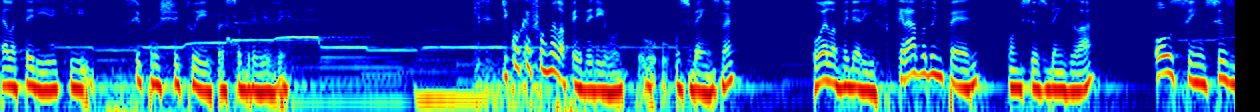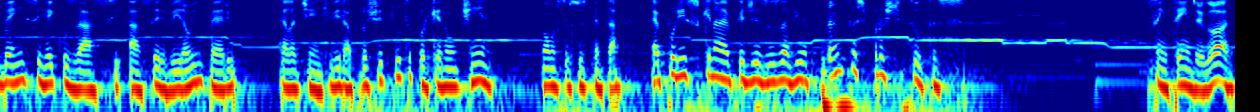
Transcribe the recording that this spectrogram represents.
ela teria que se prostituir para sobreviver. De qualquer forma, ela perderia os bens, né? Ou ela viraria escrava do império, com os seus bens lá, ou sem os seus bens, se recusasse a servir ao império, ela tinha que virar prostituta porque não tinha como se sustentar. É por isso que na época de Jesus havia tantas prostitutas. Você entende agora?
